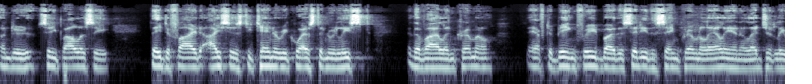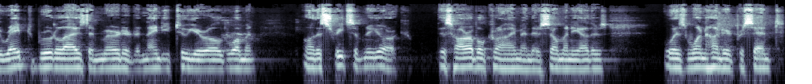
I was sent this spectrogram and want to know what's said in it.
under city policy, they defied ICE's detainer request and released the violent criminal. After being freed by the city, the same criminal alien allegedly raped, brutalized, and murdered a 92 year old woman on the streets of New York. This horrible crime, and there's so many others, was 100%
